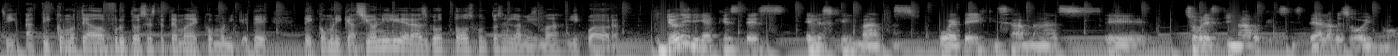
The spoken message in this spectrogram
¿sí? A ti cómo te ha dado frutos este tema de, de, de comunicación y liderazgo todos juntos en la misma licuadora. Yo diría que este es el skill más fuerte y quizá más eh, sobreestimado que existe a la vez hoy, ¿no?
